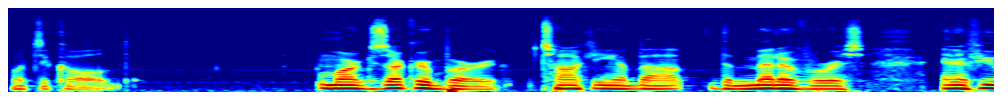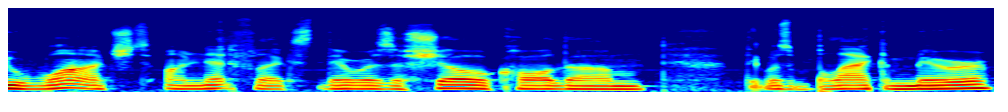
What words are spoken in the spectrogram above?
what's it called Mark Zuckerberg talking about the metaverse. And if you watched on Netflix, there was a show called um, think it was Black Mirror.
